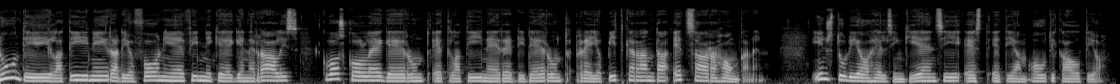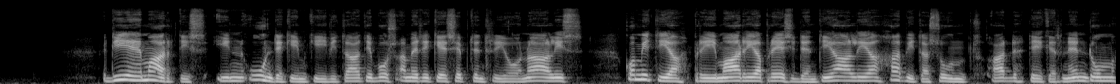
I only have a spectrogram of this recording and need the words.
Nuunti latini radiofonie finnike generalis, quos collegerunt et latine rediderunt Reijo Pitkäranta et Saara Honkanen. In studio Helsinkiensi est etiam Outi Kaltio. Die martis in undecim civitatibus Americae septentrionalis comitia primaria presidentialia habita sunt ad decernendum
